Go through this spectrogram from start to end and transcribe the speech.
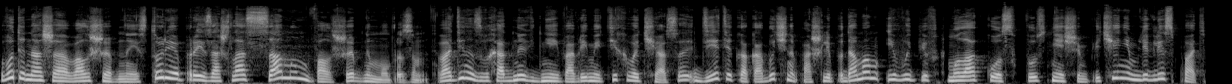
Вот и наша волшебная история произошла самым волшебным образом. В один из выходных дней во время тихого часа дети, как обычно, пошли по домам и, выпив молоко с вкуснейшим печеньем, легли спать.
